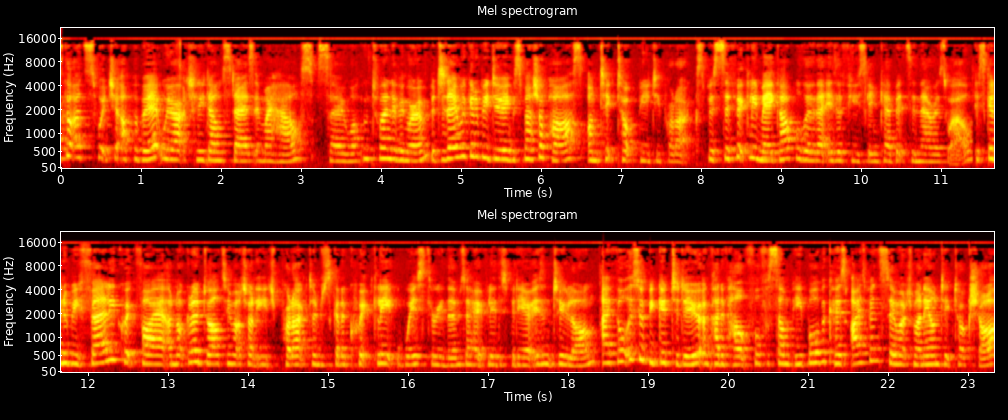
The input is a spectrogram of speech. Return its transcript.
I thought I'd switch it up a bit. We are actually downstairs in my house, so welcome to my living room. But today we're going to be doing smash or pass on TikTok beauty products, specifically makeup, although there is a few skincare bits in there as well. It's going to be fairly quick fire. I'm not going to dwell too much on each product. I'm just going to quickly whiz through them, so hopefully this video isn't too long. I thought this would be good to do and kind of helpful for some people because I spend so much money on TikTok shop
